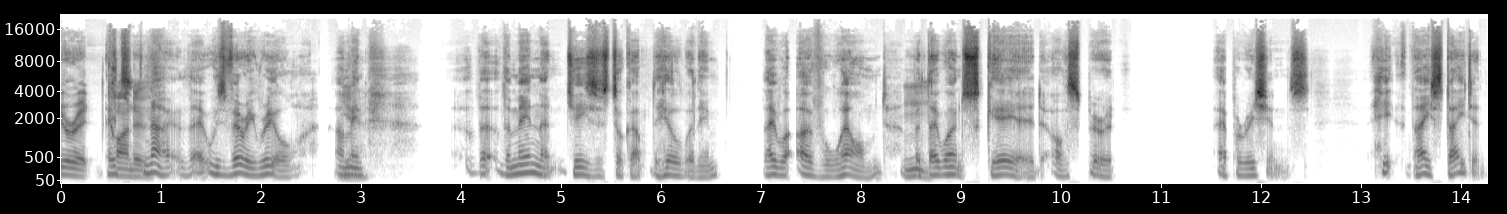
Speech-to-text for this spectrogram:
spirit kind it's, of. No, it was very real. I Yeah. mean, the the men that Jesus took up the hill with him, they were overwhelmed, Mm. but they weren't scared of spirit apparitions. He, they stated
